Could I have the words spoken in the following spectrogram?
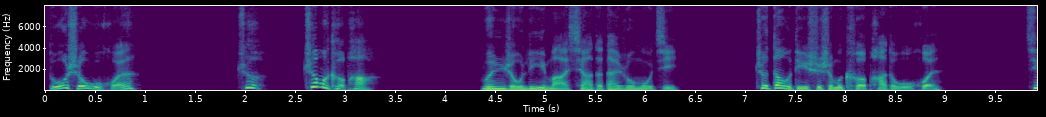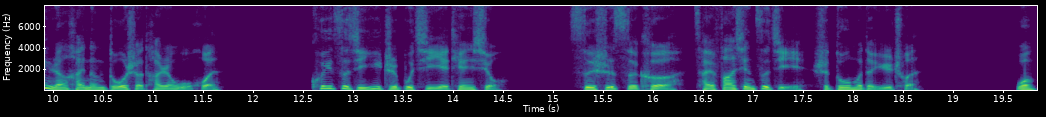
夺舍武魂，这这么可怕？温柔立马吓得呆若木鸡。这到底是什么可怕的武魂？竟然还能夺舍他人武魂，亏自己一直不起叶天秀，此时此刻才发现自己是多么的愚蠢。嗡。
